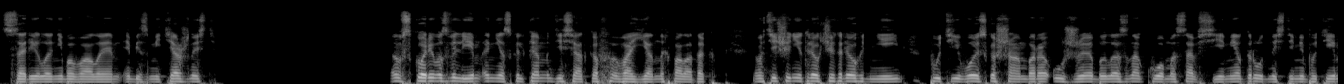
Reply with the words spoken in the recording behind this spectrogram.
царила небывалая безмятежность. Вскоре возвели несколько десятков военных палаток. В течение трех-четырех дней пути войска Шамбара уже было знакомо со всеми трудностями пути,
